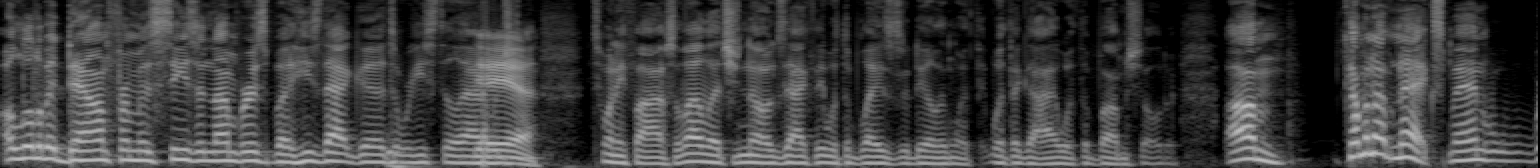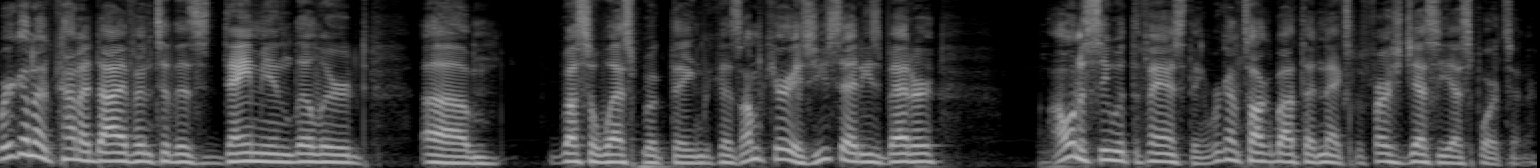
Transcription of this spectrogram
a little bit down from his season numbers, but he's that good to where he's still averaging yeah. 25. So that'll let you know exactly what the Blazers are dealing with with a guy with a bum shoulder. Um, coming up next, man, we're gonna kind of dive into this Damian Lillard, um, Russell Westbrook thing because I'm curious. You said he's better. I want to see what the fans think. We're gonna talk about that next. But first, Jesse at Sports Center.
